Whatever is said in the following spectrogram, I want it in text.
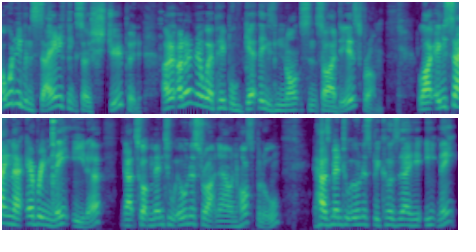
I wouldn't even say anything so stupid. I, I don't know where people get these nonsense ideas from. Like, are you saying that every meat eater that's got mental illness right now in hospital has mental illness because they eat meat.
